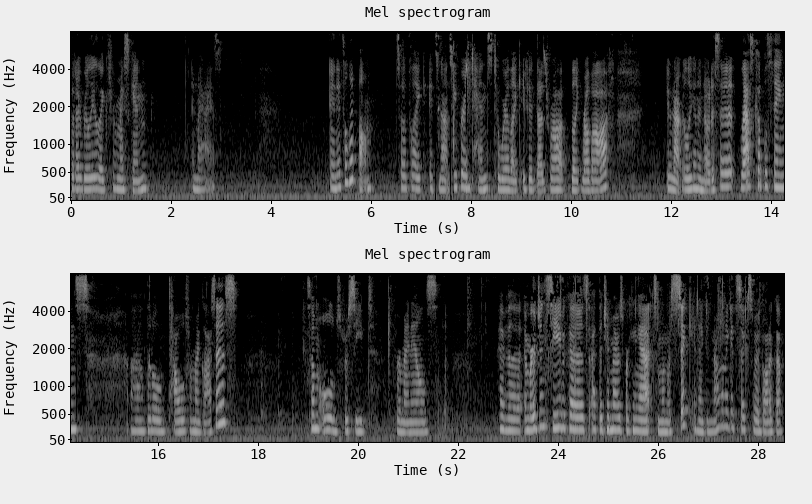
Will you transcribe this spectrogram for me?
that I really like for my skin and my eyes. And it's a lip balm. So it's like, it's not super intense to where like if it does rub, like rub off, you're not really gonna notice it. Last couple things, a little towel for my glasses, some old receipt for my nails. I have an emergency because at the gym I was working at, someone was sick and I did not want to get sick, so I bought a cup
